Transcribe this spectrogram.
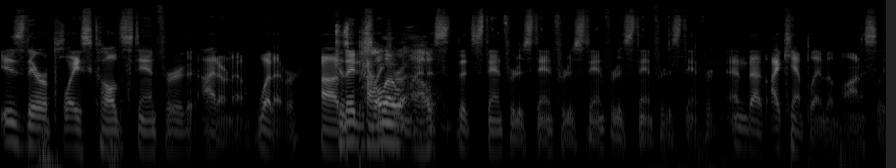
is there a place called Stanford? I don't know. Whatever. Uh, 'Cause they just Palo like to remind Alto- us that Stanford is Stanford is Stanford is Stanford is Stanford, and that I can't blame them honestly.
